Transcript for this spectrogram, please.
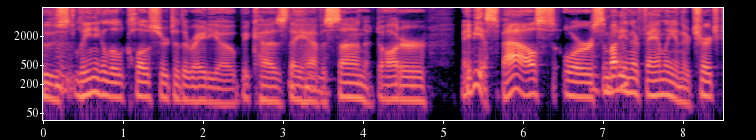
who's mm-hmm. leaning a little closer to the radio because they mm-hmm. have a son, a daughter, maybe a spouse or mm-hmm. somebody in their family in their church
